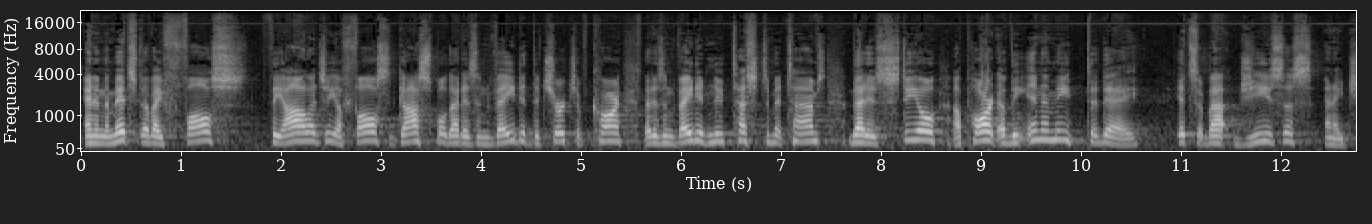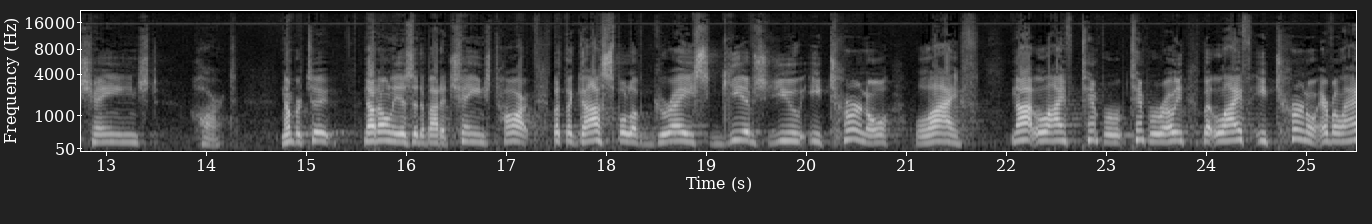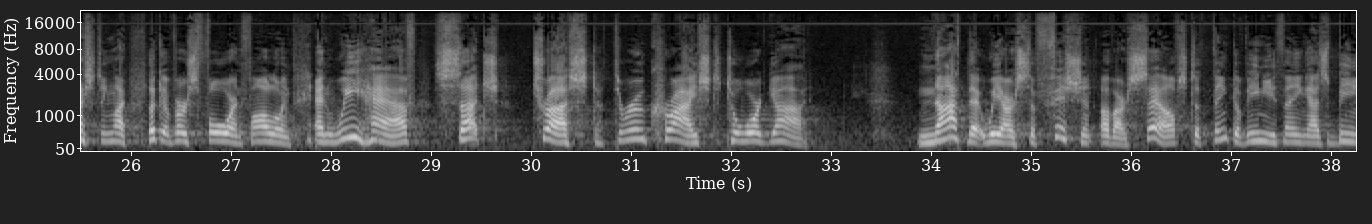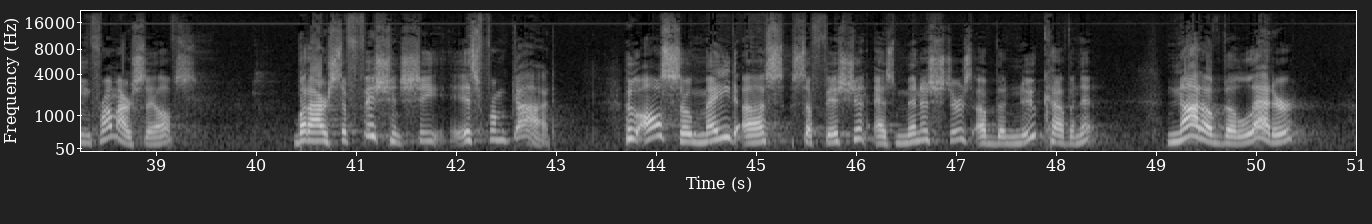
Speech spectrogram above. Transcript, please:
And in the midst of a false theology, a false gospel that has invaded the church of Corinth, that has invaded New Testament times, that is still a part of the enemy today, it's about Jesus and a changed heart. Number two, not only is it about a changed heart, but the gospel of grace gives you eternal life. Not life tempor- temporarily, but life eternal, everlasting life. Look at verse 4 and following. And we have such trust through Christ toward God. Not that we are sufficient of ourselves to think of anything as being from ourselves but our sufficiency is from God, who also made us sufficient as ministers of the new covenant, not of the letter,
